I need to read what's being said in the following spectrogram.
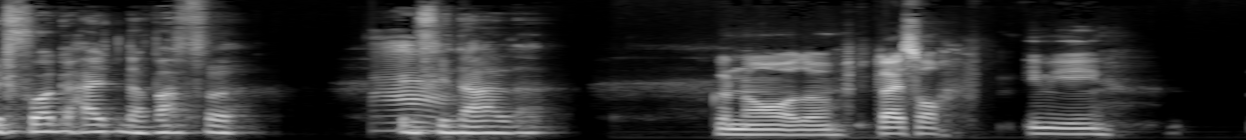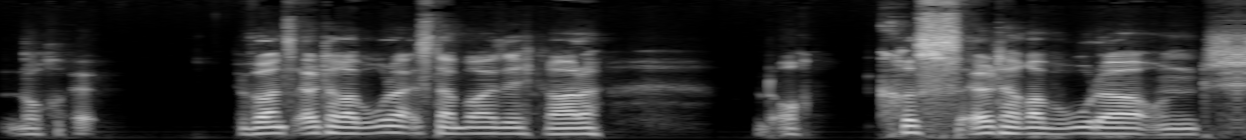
mit vorgehaltener Waffe im Ah, Finale. Genau, also da ist auch irgendwie noch äh, Verns älterer Bruder ist dabei, sehe ich gerade. Und auch Chris älterer Bruder und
